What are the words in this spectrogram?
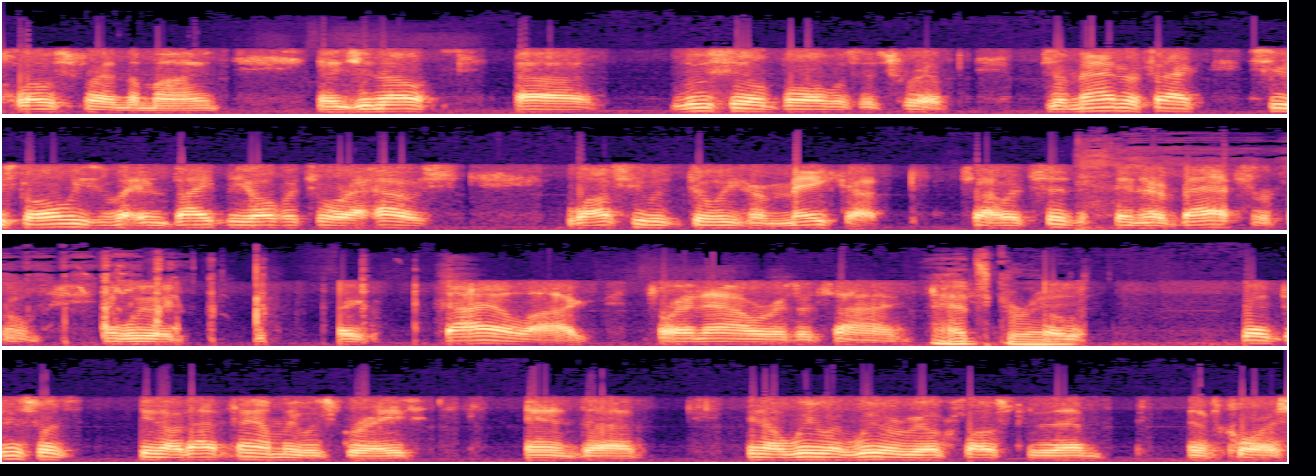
close friend of mine, and you know, uh, Lucille Ball was a trip. As a matter of fact, she used to always invite me over to her house while she was doing her makeup. So I would sit in her bathroom and we would like, dialogue for an hour at a time. That's great. So, but this was, you know, that family was great, and uh, you know, we were we were real close to them. And of course,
